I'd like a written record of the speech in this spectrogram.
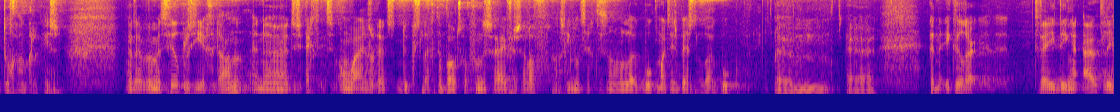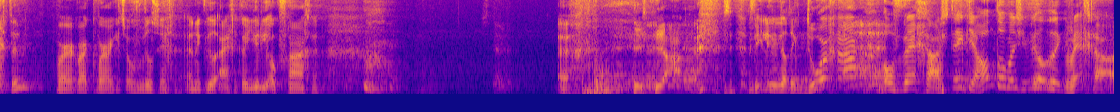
toegankelijk is. En dat hebben we met veel plezier gedaan. En uh, het is echt het is onwijs, het is natuurlijk een slechte boodschap van de schrijver zelf. Als iemand zegt het is een leuk boek, maar het is best een leuk boek. Um, uh, en ik wil daar twee dingen uitlichten waar, waar, waar ik iets over wil zeggen. En ik wil eigenlijk aan jullie ook vragen uh, ja, willen jullie dat ik doorga of wegga? Steek je hand op als je wil dat ik wegga.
